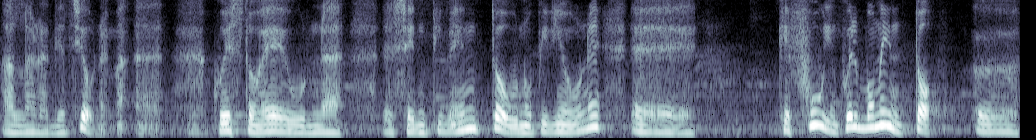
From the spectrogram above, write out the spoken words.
alla radiazione, ma eh, questo è un eh, sentimento, un'opinione che fu in quel momento eh,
